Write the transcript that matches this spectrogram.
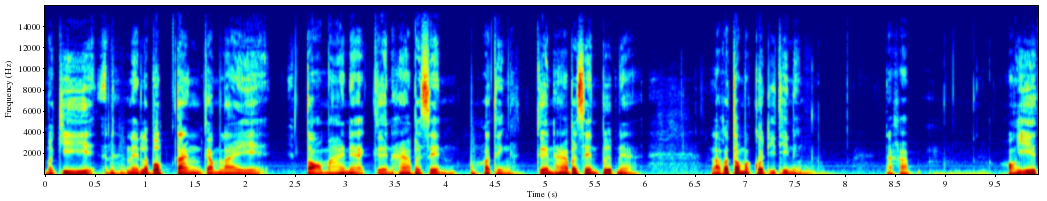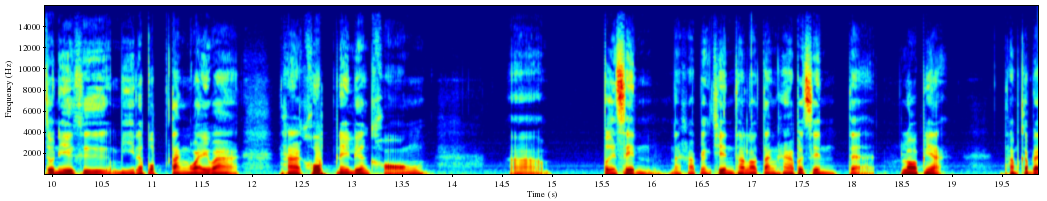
เมื่อกี้ในระบบตั้งกำไรต่อไม้เนี่ยเกิน 5%พอถึงเกิน 5%ปุ๊บเนี่ย เราก็ต้องมากดอีกทีหนึ่งนะครับ ของ EA ตัวนี้ก็คือมีระบบตั้งไว้ว่า ถ้าครบในเรื่องของเปอร์เซ็นต์นะครับ อย่างเช่นถ้าเราตั้ง 5%แต่รอบเนี้ยทำกำไร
